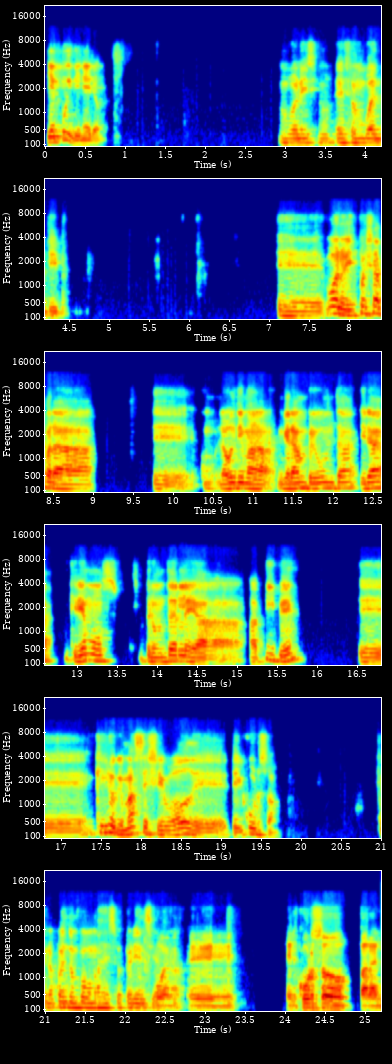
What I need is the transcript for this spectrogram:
Tiempo y dinero. Buenísimo, es un buen tip. Eh, bueno, y después ya para eh, la última gran pregunta era, queríamos preguntarle a, Pipe eh, qué es lo que más se llevó del curso. Que nos cuente un poco más de su experiencia. Bueno, el curso, para,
